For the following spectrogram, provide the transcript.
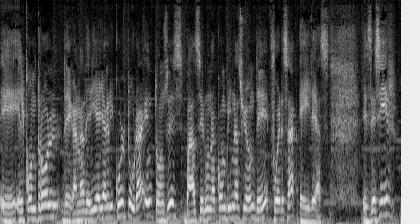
Eh, el control de ganadería y agricultura entonces va a ser una combinación de fuerza e ideas. Es decir,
